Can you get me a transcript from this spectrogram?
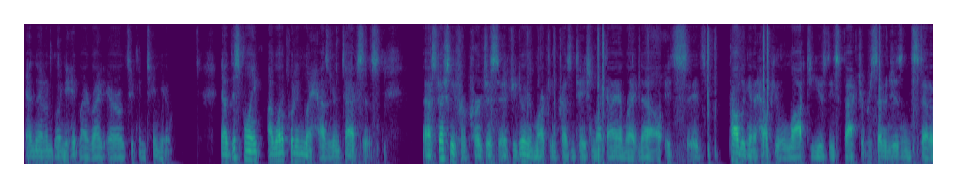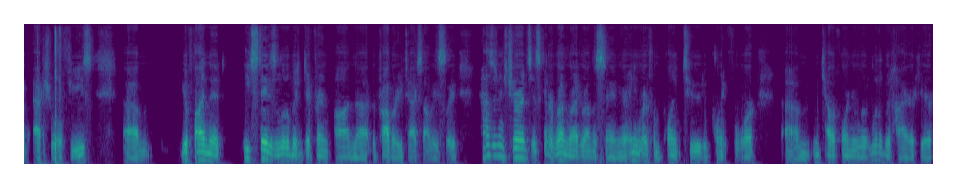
And then I'm going to hit my right arrow to continue. Now at this point, I want to put in my hazard and taxes especially for purchase. If you're doing a marketing presentation like I am right now, it's it's probably going to help you a lot to use these factor percentages instead of actual fees. Um, you'll find that each state is a little bit different on uh, the property tax, obviously. Hazard insurance is going to run right around the same. You're anywhere from 0.2 to 0.4. Um, in California, we're a little bit higher here.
